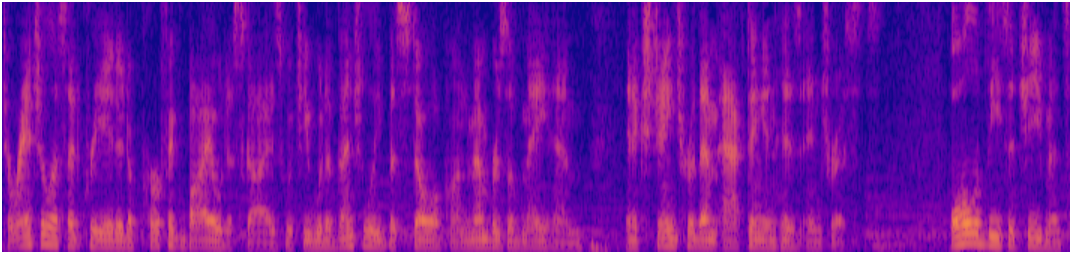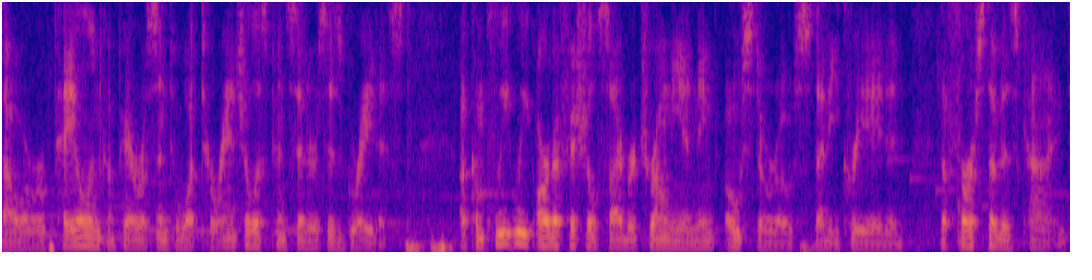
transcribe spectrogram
Tarantulas had created a perfect bio disguise which he would eventually bestow upon members of Mayhem in exchange for them acting in his interests. All of these achievements, however, pale in comparison to what Tarantulas considers his greatest a completely artificial Cybertronian named Osteros that he created, the first of his kind.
